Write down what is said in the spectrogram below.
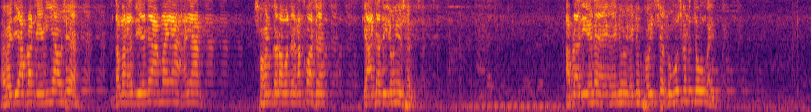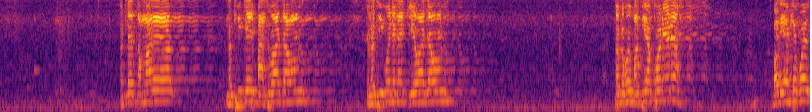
હવે જે આપણા ટેડિયાઓ છે તમારે હજી એને આમાં અહીંયા સહન કરવા માટે રાખવા છે, કે આઝાદી જોઈએ છે. આપણા હજી એને એનું એનું ભવિષ્ય જોવું છે જોવું કઈ એટલે તમારે નથી ક્યાંય બાંધવા જવાનું, કે નથી કોઈને કઈ કહેવા જવાનું. તમે કોઈ બાંધી આંખો ને રે બાંધી આંખે કોઈ?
